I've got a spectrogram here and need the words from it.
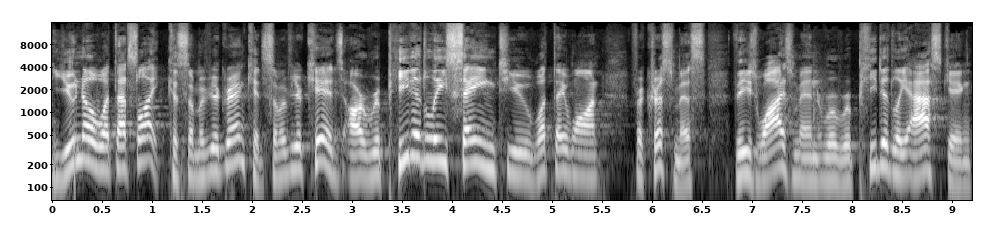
you know what that's like because some of your grandkids, some of your kids are repeatedly saying to you what they want for Christmas. These wise men were repeatedly asking,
